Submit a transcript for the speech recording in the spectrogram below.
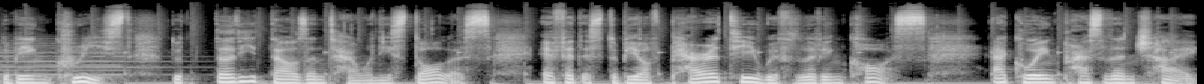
to be increased to 30,000 Taiwanese dollars if it is to be of parity with living costs, echoing President Tsai,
